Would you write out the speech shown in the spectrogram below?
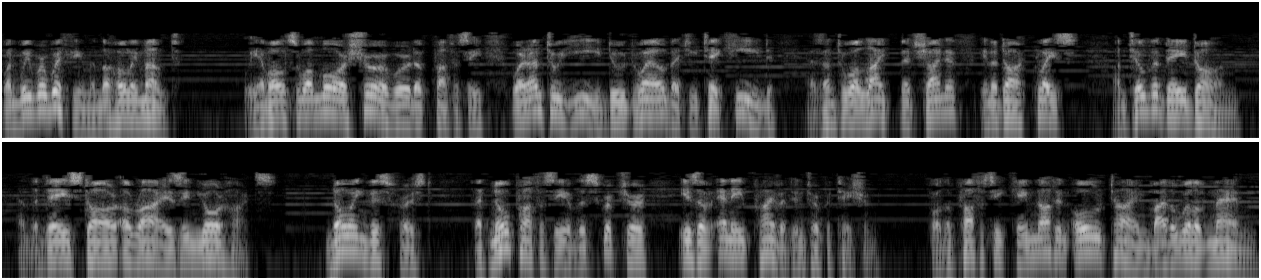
when we were with him in the holy mount. We have also a more sure word of prophecy, whereunto ye do dwell, that ye take heed, as unto a light that shineth in a dark place, until the day dawn, and the day star arise in your hearts. Knowing this first, that no prophecy of the Scripture is of any private interpretation. For the prophecy came not in old time by the will of man,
